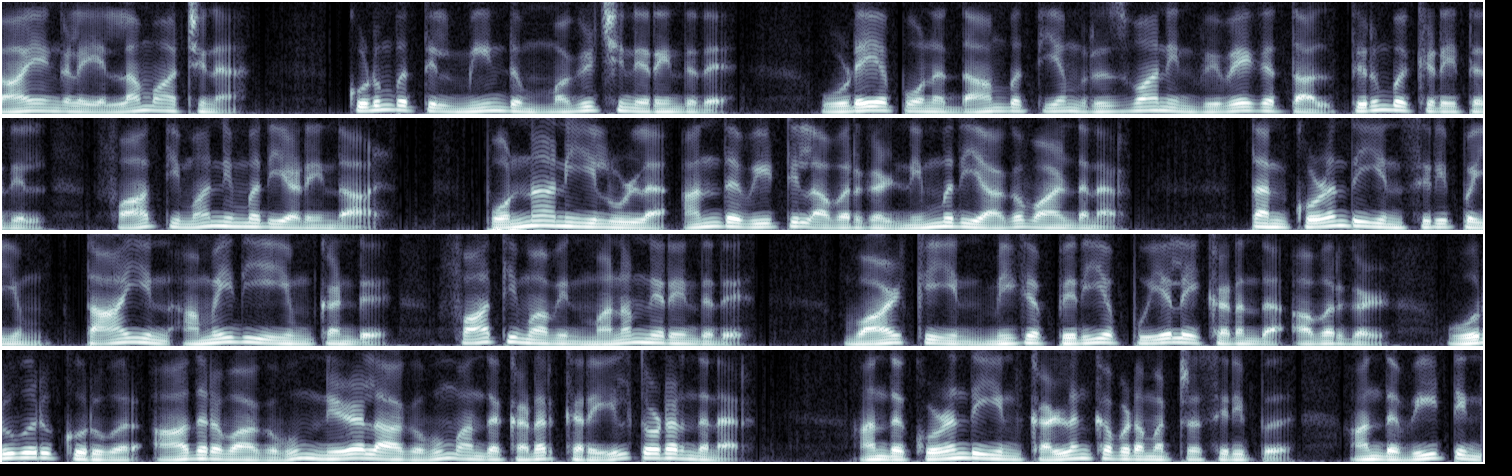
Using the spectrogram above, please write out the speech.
காயங்களை எல்லாம் மாற்றின குடும்பத்தில் மீண்டும் மகிழ்ச்சி நிறைந்தது. உடையப்போன தாம்பத்தியம் ரிஸ்வானின் விவேகத்தால் திரும்ப கிடைத்ததில் ஃபாத்திமா நிம்மதியடைந்தாள். பொன்னானியில் உள்ள அந்த வீட்டில் அவர்கள் நிம்மதியாக வாழ்ந்தனர். தன் குழந்தையின் சிரிப்பையும் தாயின் அமைதியையும் கண்டு ஃபாத்திமாவின் மனம் நிறைந்தது. வாழ்க்கையின் மிக பெரிய புயலை கடந்த அவர்கள் ஒருவருக்கொருவர் ஆதரவாகவும் நிழலாகவும் அந்த கடற்கரையில் தொடர்ந்தனர். அந்த குழந்தையின் கள்ளங்கபடமற்ற சிரிப்பு அந்த வீட்டின்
